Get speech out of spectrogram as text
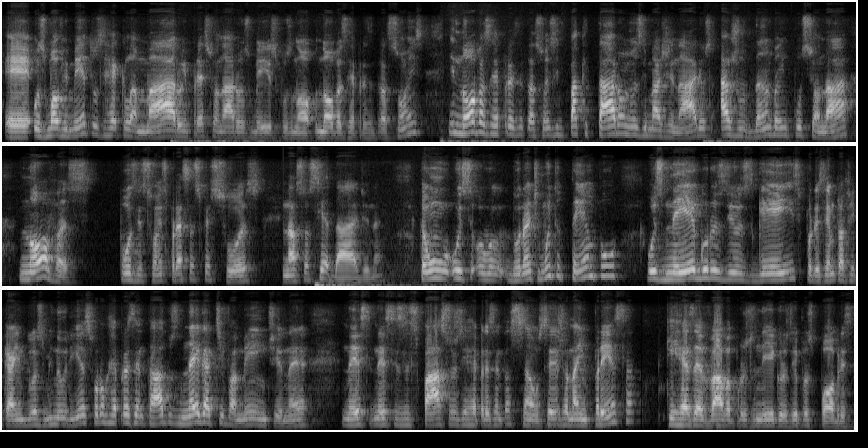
É, os movimentos reclamaram e pressionaram os meios por no novas representações, e novas representações impactaram nos imaginários, ajudando a impulsionar novas posições para essas pessoas na sociedade. Né? Então, os, durante muito tempo, os negros e os gays, por exemplo, para ficar em duas minorias, foram representados negativamente né, nesse, nesses espaços de representação, seja na imprensa, que reservava para os negros e para os pobres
